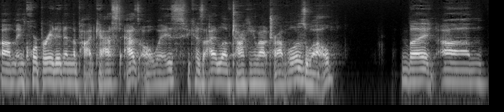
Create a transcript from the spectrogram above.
um, incorporated in the podcast as always, because I love talking about travel as well. But um,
